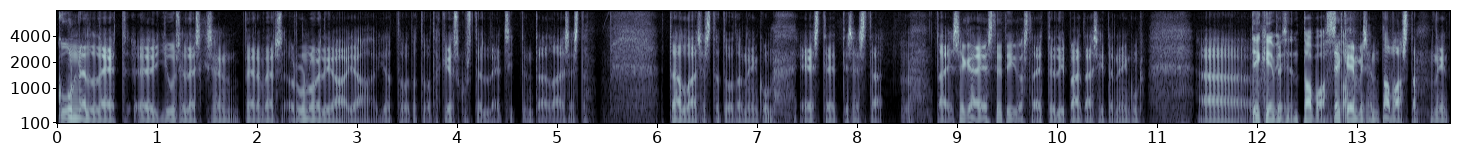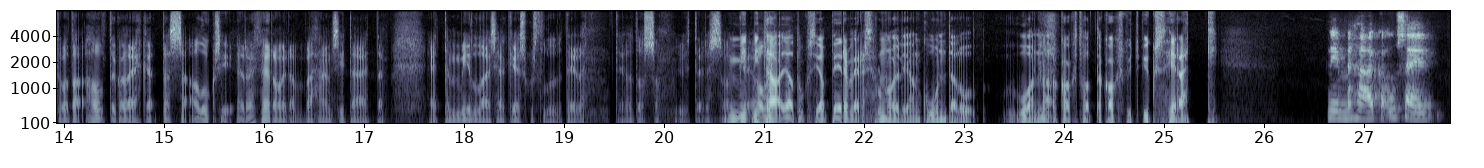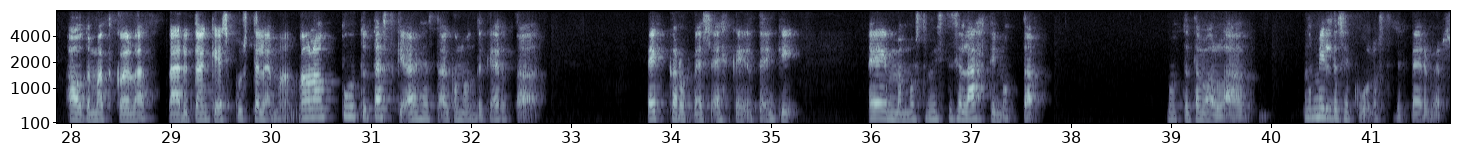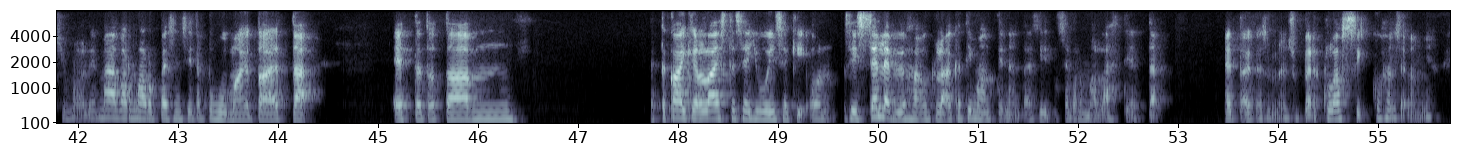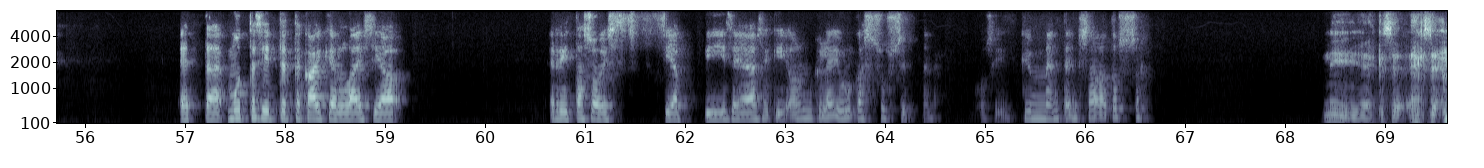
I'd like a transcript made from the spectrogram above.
kuunnelleet Juuse Leskisen pervers runoilijaa ja, ja tuota, tuota, keskustelleet sitten tällaisesta, tällaisesta tuota, niin kuin esteettisestä, tai sekä estetiikasta että ylipäätään siitä niin kuin, ää, Tekemisen tavasta. tekemisen tavasta. Niin tuota, haluatteko ehkä tässä aluksi referoida vähän sitä, että, että millaisia keskusteluita teillä, teillä tuossa yhteydessä oikein mitä oli? ajatuksia perversrunoilijan kuuntelu vuonna 2021 herätti? Niin mehän aika usein automatkoilla päädytään keskustelemaan. Me ollaan puhuttu tästäkin aiheesta aika monta kertaa. Pekka rupesi ehkä jotenkin, en mä muista mistä se lähti, mutta, mutta tavallaan, no miltä se kuulosti se perversunoili. Mä varmaan rupesin siitä puhumaan jotain, että, että, tota, mm, että kaikenlaista se juisekin on. Siis se levyhän on kyllä aika timanttinen, tai siitä se varmaan lähti, että, että aika semmoinen superklassikkohan se on. Ja että, mutta sitten, että kaikenlaisia eri tasoisia biisejä sekin on kyllä julkaissut sitten osin kymmenten saatossa. Niin, ehkä se, ehkä se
